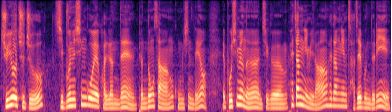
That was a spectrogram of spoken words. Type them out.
주요 주주 지분 신고에 관련된 변동사항 공시인데요. 예, 보시면은 지금 회장님이랑 회장님 자제분들이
